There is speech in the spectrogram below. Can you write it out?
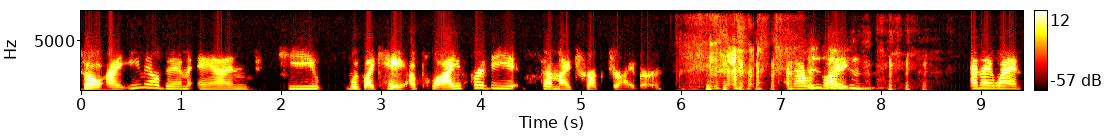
So I emailed him, and he was like, "Hey, apply for the semi truck driver." And I was like, and I went,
